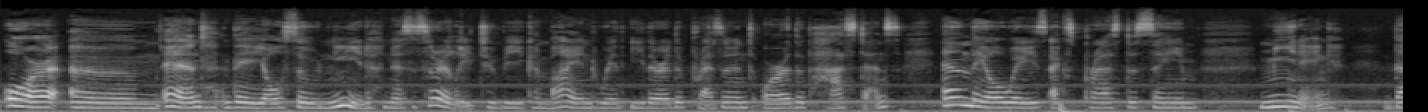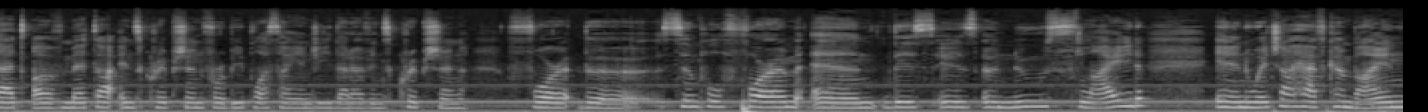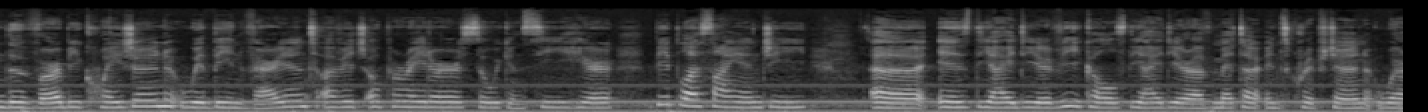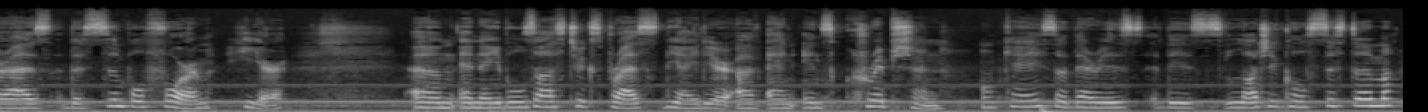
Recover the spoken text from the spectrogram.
Or um, and they also need necessarily to be combined with either the present or the past tense and they always express the same meaning that of meta inscription for b plus ing that of inscription for the simple form and this is a new slide in which I have combined the verb equation with the invariant of each operator. So we can see here b plus ing uh, is the idea of vehicles the idea of meta inscription whereas the simple form here um, enables us to express the idea of an inscription. Okay, so there is this logical system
